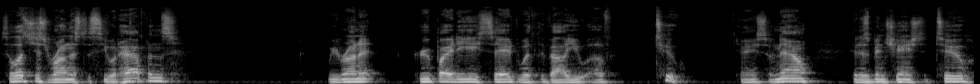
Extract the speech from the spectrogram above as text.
So let's just run this to see what happens. We run it, group ID saved with the value of two. Okay, so now it has been changed to two.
